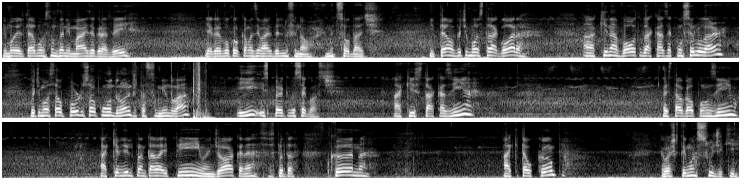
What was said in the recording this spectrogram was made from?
e ele estava mostrando os animais, eu gravei, e agora eu vou colocar umas imagens dele no final, é muita saudade. Então, eu vou te mostrar agora, aqui na volta da casa com o celular, vou te mostrar o pôr do sol com o drone que está sumindo lá, e espero que você goste. Aqui está a casinha. Aí está o galpãozinho. Aqui é onde ele plantava aipim, mandioca, né? Essas plantas cana. Aqui está o campo. Eu acho que tem um açude aqui.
